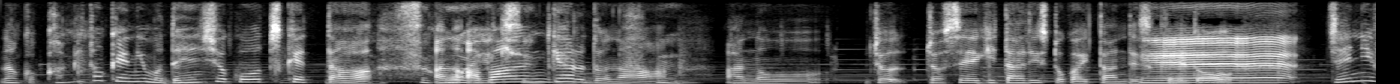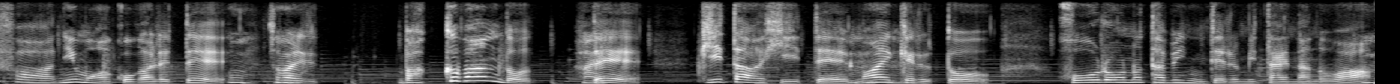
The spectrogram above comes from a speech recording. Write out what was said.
なんか髪の毛にも電飾をつけたあのアバンギャルドな、うん。あの女女性ギタリストがいたんですけれど、えジェニファーにも憧れて、うんつまりバックバンドーでギター弾いて、うんうん。マイケルと放浪の旅に出るみたいなのは、はい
